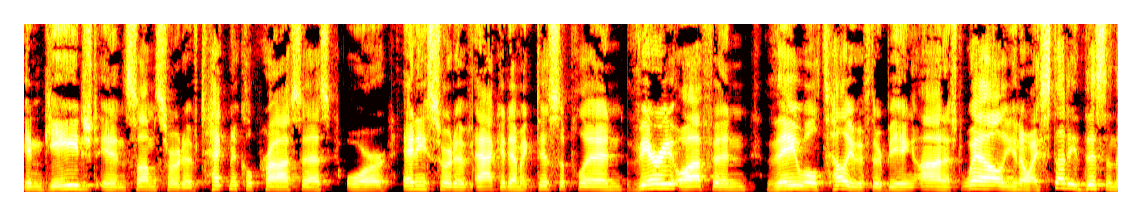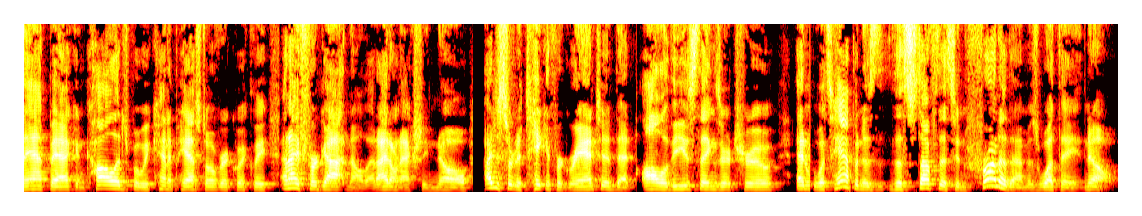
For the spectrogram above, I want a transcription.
engaged in some sort of technical process or any sort of academic discipline, very often they will tell you, if they're being honest, well, you know, I studied this and that back in college, but we kind of passed over it quickly, and I've forgotten all that. I don't actually know. I just sort of take it for granted that all of these things are true. And what's happened is the stuff that's in front of them is what they know.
